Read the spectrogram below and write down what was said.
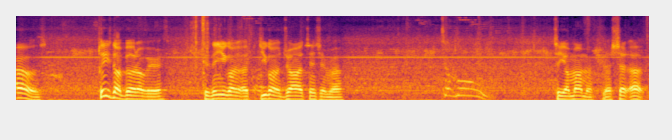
house. Please don't build over here, cause then you're gonna uh, you're gonna draw attention, bro. To who? To your mama. Now shut up. To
